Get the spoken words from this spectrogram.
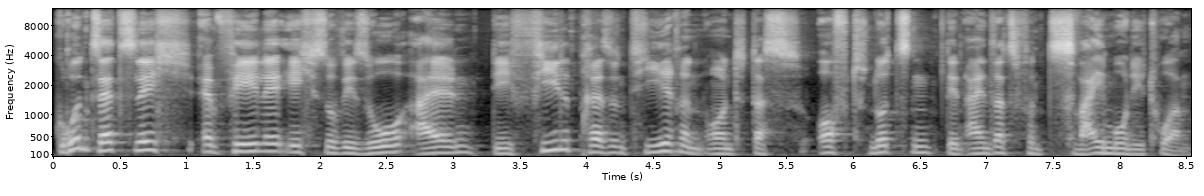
Grundsätzlich empfehle ich sowieso allen, die viel präsentieren und das oft nutzen, den Einsatz von zwei Monitoren.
